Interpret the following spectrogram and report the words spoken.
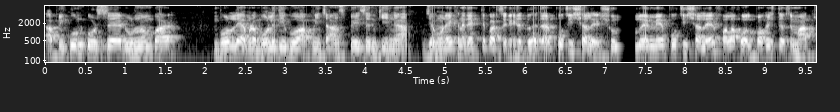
আপনি কোন কোর্সে রোল নম্বর বললে আমরা বলে দিব আপনি চান্স পেয়েছেন কি না। যেমন এখানে দেখতে পাচ্ছেন, এটা দু হাজার পঁচিশ সালের, ষোলোই মে পঁচিশ সালের ফলাফল প্রকাশিত হয়েছে, মাত্র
